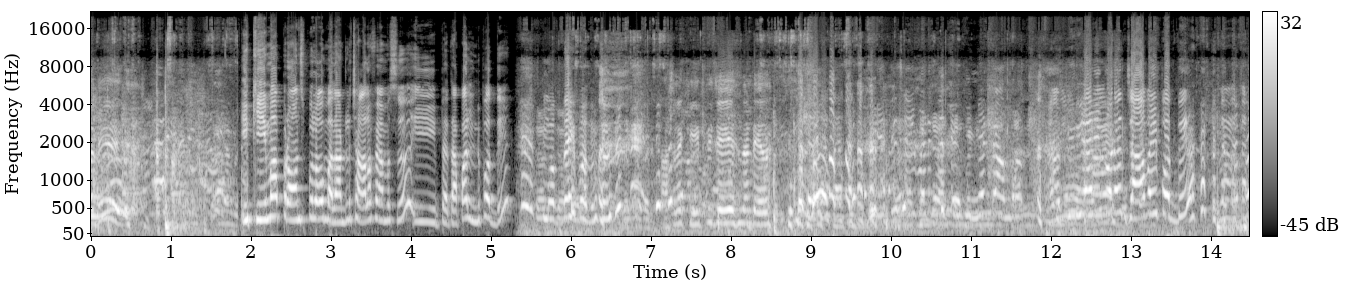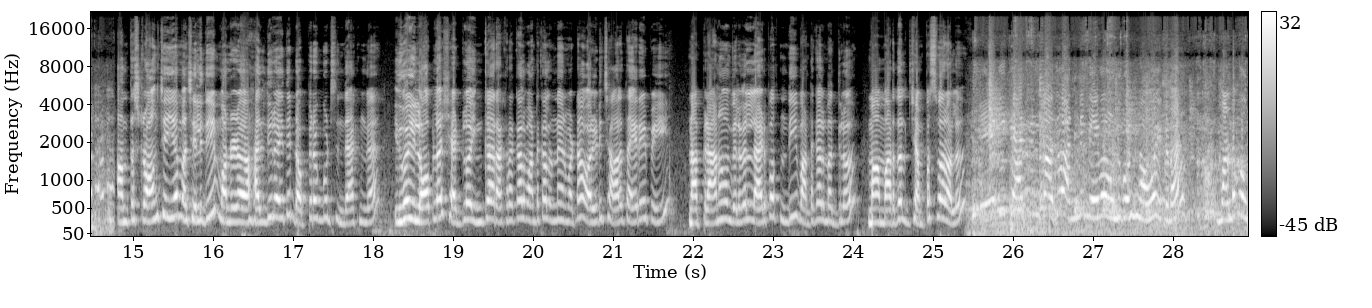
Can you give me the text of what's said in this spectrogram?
అది. ఈ కీమా ప్రాన్స్ పులావ్ మా దాంట్లో చాలా ఫేమస్ ఈ తపాలు నిండిపోద్ది. ముద్ద అయిపోతుంది అసలే కీర్తి చేసిందంటే ఏదో. బిర్యానీ కూడా జాబ్ అయిపోద్ది. అంత స్ట్రాంగ్ చెయ్య మా చెల్లిది. మొన్న హల్దీలో అయితే డప్పిరగ్ కొట్టింది ఏకంగా. ఇదిగో ఈ లోపల షెడ్లో ఇంకా రకరకాల వంటకాలు ఉన్నాయన్నమాట. ఆల్రెడీ చాలా తయారైపోయి. నా ప్రాణం విలవిల్లాడిపోతుంది ఈ వంటకాల మధ్యలో. మా మరదలు చెంపస్వరాలు. ఏది క్యాటరింగ్ కాదు అన్ని మేమే వండుకుంటున్నాము ఇక్కడ. మండపం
